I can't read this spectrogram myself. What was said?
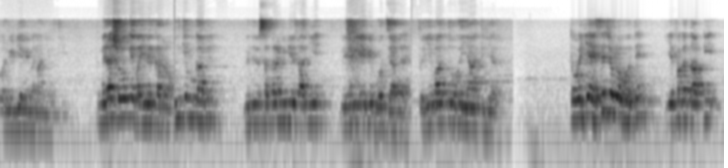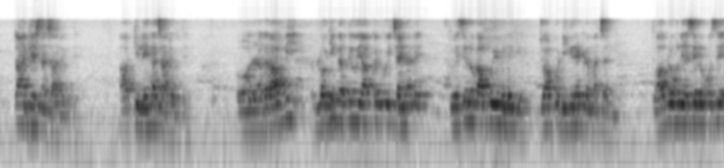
और वीडियो भी बनानी होती है। तो मेरा शौक है भाई, मैं कर रहा हूँ। उनके मुकाबले मैंने जो सत्रह वीडियो डाली है, मेरे लिए भी बहुत ज़्यादा है। तो ये बात तो हो गई यहाँ क्लियर तो भैया, ऐसे जो लोग होते हैं, ये फ़कत आपकी टाँग खींचना चाह रहे होते हैं, आपकी लेना चाह रहे होते हैं। और अगर आप भी ब्लॉगिंग करते हो या आपका भी कोई चैनल है तो ऐसे लोग आपको भी मिलेंगे जो आपको डिग्रेड करना चाहिए तो आप लोगों ने ऐसे लोगों से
